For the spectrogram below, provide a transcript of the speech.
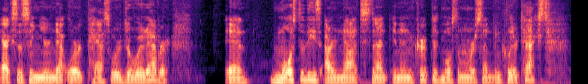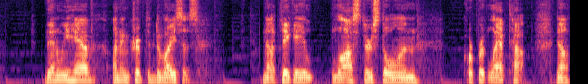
accessing your network, passwords, or whatever. And most of these are not sent in encrypted. Most of them are sent in clear text. Then we have unencrypted devices. Now take a lost or stolen corporate laptop. Now,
